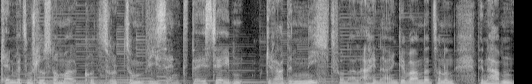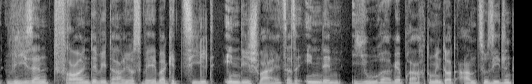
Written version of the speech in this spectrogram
Kehren wir zum Schluss noch mal kurz zurück zum Wiesent. Der ist ja eben gerade nicht von allein eingewandert, sondern den haben Wiesent-Freunde wie Darius Weber gezielt in die Schweiz, also in den Jura gebracht, um ihn dort anzusiedeln.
